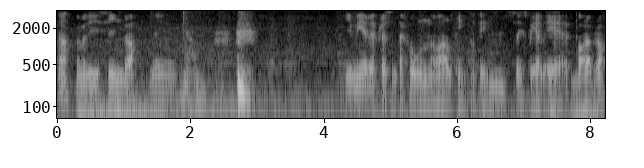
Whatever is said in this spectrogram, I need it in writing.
Ja, ja men det är ju svinbra. Det är... Ja. Ju mer representation och allting som finns mm. i spel är bara bra.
